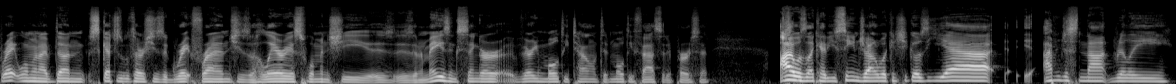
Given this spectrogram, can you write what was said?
great woman. I've done sketches with her. She's a great friend. She's a hilarious woman. She is, is an amazing singer, a very multi talented, multifaceted person. I was like, "Have you seen John Wick?" And she goes, "Yeah, I'm just not really.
